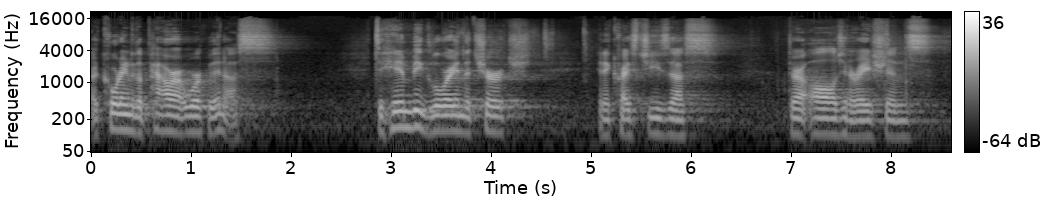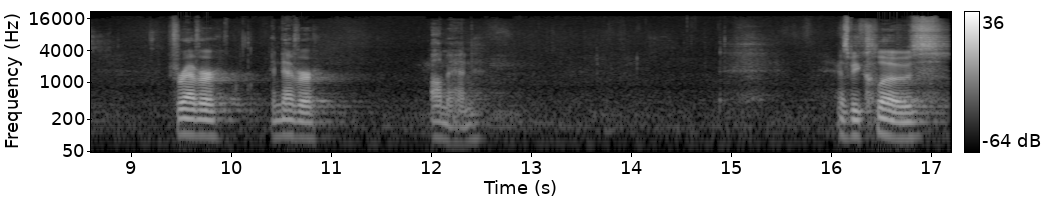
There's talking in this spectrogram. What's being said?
according to the power at work within us, to him be glory in the church and in Christ Jesus throughout all generations, forever and ever. Amen. As we close,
